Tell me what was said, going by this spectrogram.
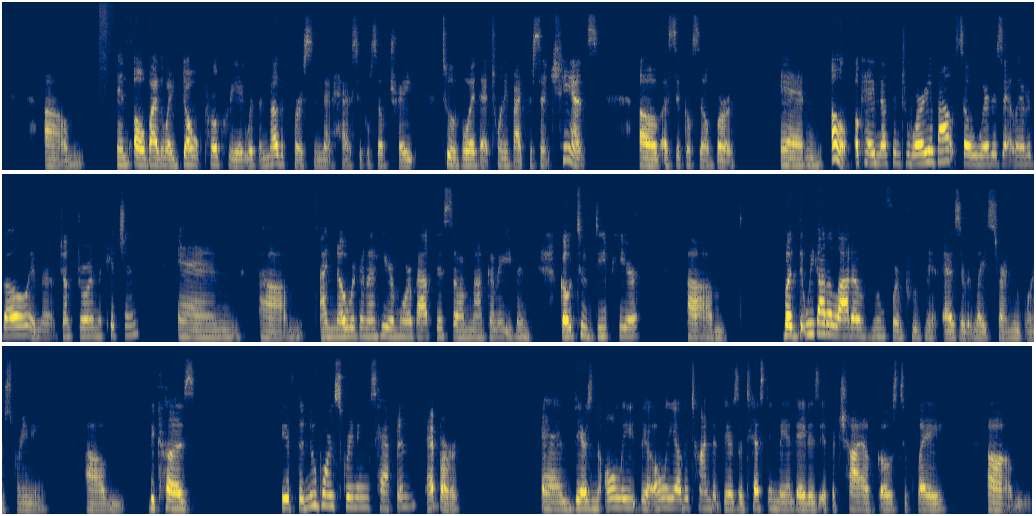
Um, and oh, by the way, don't procreate with another person that has sickle cell trait to avoid that 25% chance of a sickle cell birth. And oh, okay, nothing to worry about. So where does that letter go? In the junk drawer in the kitchen. And um, I know we're going to hear more about this, so I'm not going to even go too deep here. Um, but we got a lot of room for improvement as it relates to our newborn screening. Um, because if the newborn screenings happen at birth, and there's an only the only other time that there's a testing mandate is if a child goes to play um,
